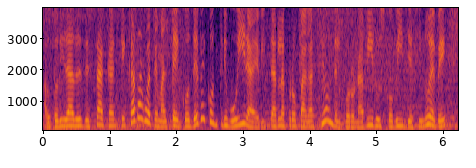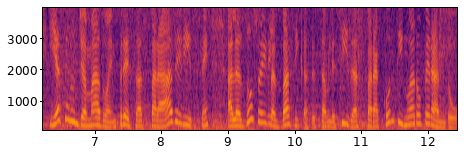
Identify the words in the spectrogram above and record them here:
Autoridades destacan que cada guatemalteco debe contribuir a evitar la propagación del coronavirus COVID-19 y hacen un llamado a empresas para adherirse a las dos reglas básicas establecidas para continuar operando.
